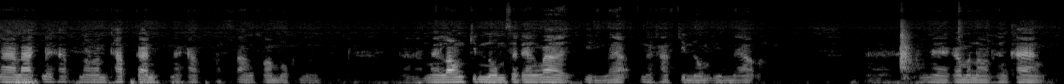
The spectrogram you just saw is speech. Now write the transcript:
น่ารักนะครับ นอนทับกันนะครับสร้างความอบอุ่นไม่ร้องกินนมแสดงว่าอิ่มแล้วนะครับ กินนมอิ่มแล้วแม่ก็มานอนข้างๆ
